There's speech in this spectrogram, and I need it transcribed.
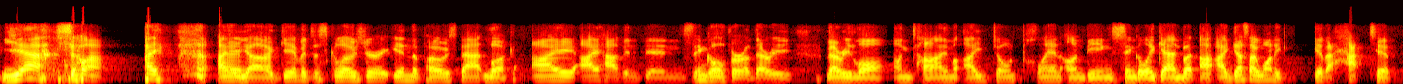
Yeah. So. I I uh, gave a disclosure in the post that look, I I haven't been single for a very very long time. I don't plan on being single again, but I, I guess I want to give a hat tip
